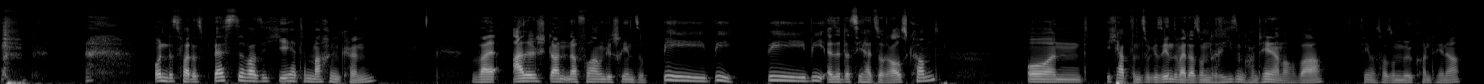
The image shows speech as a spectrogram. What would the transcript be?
und das war das Beste, was ich je hätte machen können, weil alle standen davor und haben geschrien so, Baby, Baby, also dass sie halt so rauskommt. Und ich habe dann so gesehen, weil da so ein riesen Container noch war. Ich denke, das war so ein Müllcontainer.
